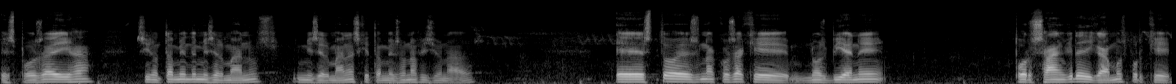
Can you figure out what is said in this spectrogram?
esposa e hija, sino también de mis hermanos y mis hermanas que también son aficionados. Esto es una cosa que nos viene por sangre, digamos, porque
